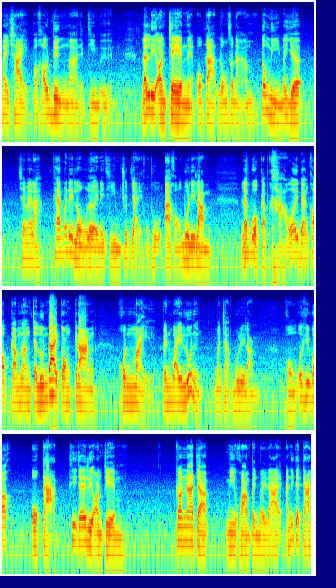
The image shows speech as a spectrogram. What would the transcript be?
ไม่ใช่ เพราะเขาดึงมาจากทีมอื่น และลีออนเจมเนี่ยโอกาสลงสนามก็มีไม่เยอะ ใช่ไหมล่ะ แทบไม่ได้ลงเลยในทีมชุดใหญ่ของทูอ่าของบุรีรัมแล้วบวกกับข่าวว่าแบงคอกกำลังจะลุ้นได้กองกลางคนใหม่ เป็นวัยรุ่นมาจากบุรีรัมผมก็คิดว่าโอกาสที่จะได้ลีออนเจมก็น่าจะ มีความเป็นไปได้ อันนี้จากการ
